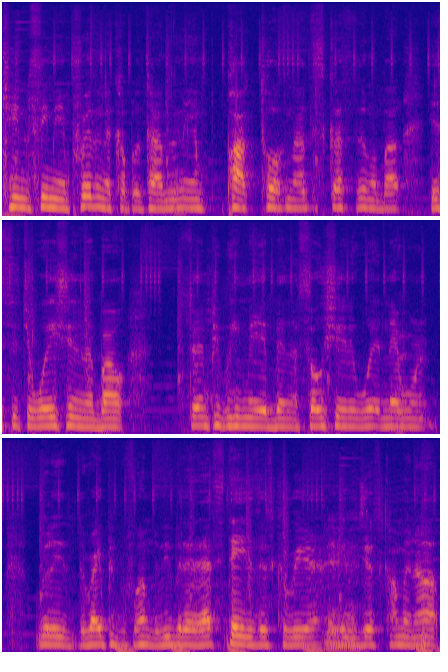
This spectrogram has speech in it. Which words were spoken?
came to see me in prison a couple of times. Yeah. And me and Pac talked and I discussed with him about his situation and about certain people he may have been associated with and they weren't really the right people for him to be. But at that stage of his career, yeah. he was just coming up.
